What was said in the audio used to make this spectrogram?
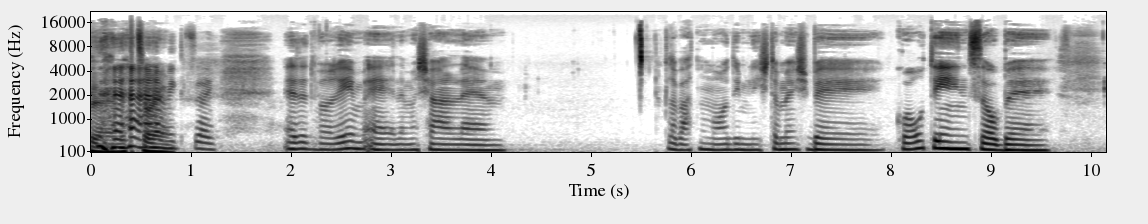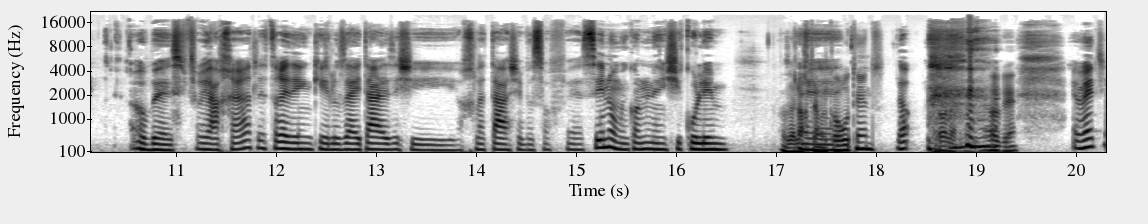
מקצועיים. מקצועיים. איזה דברים, למשל, התלבטנו מאוד אם להשתמש ב coroutines או ב... או בספרייה אחרת ל threading, כאילו זו הייתה איזושהי החלטה שבסוף עשינו מכל מיני שיקולים אז הלכתם אה, ל coroutines? לא. לא הלכתם, אוקיי. האמת ש...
